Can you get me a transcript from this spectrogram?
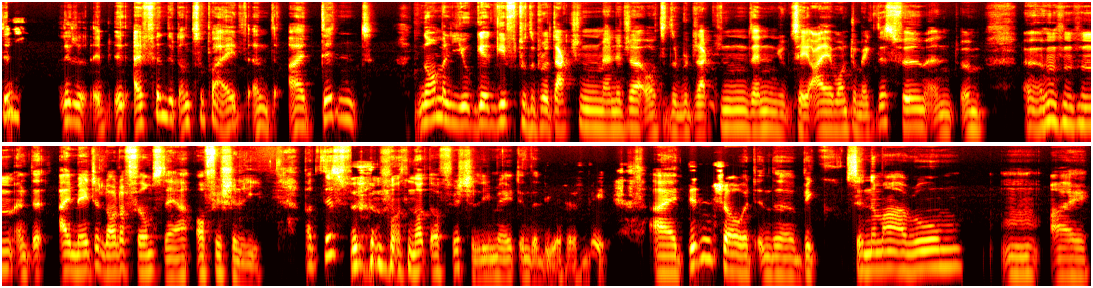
this little it, it- I filmed it on Super 8 and I didn't normally you gi- give to the production manager or to the production then you say I want to make this film and um, and that- I made a lot of films there officially. But this film was not officially made in the DFFB. I didn't show it in the big cinema room. Mm, I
